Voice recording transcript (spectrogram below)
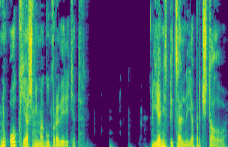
Ну, ок, я ж не могу проверить это. Я не специально, я прочитал его.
